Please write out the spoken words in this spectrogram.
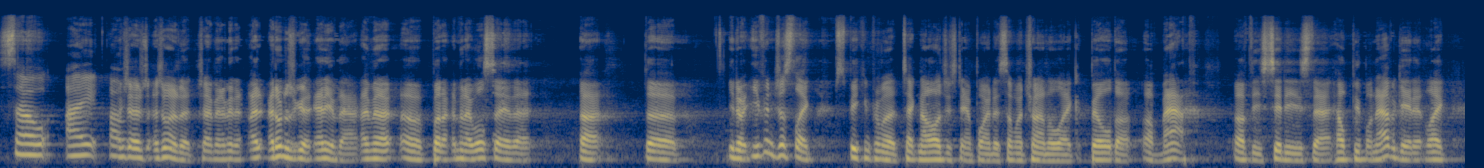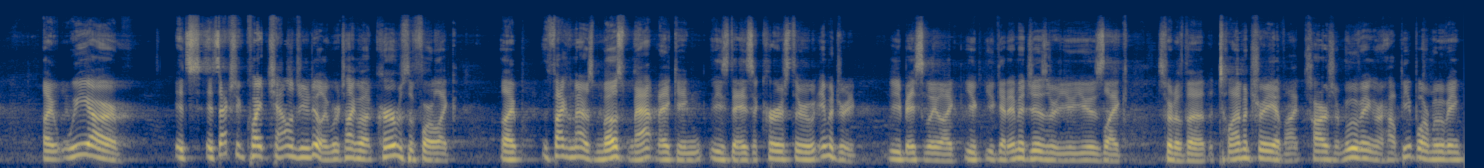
So I um, actually I just, I just, wanted to chime in. I mean, I, I, don't disagree with any of that. I mean, I, uh, but I mean, I will say that uh, the you know even just like speaking from a technology standpoint, as someone trying to like build a, a map of these cities that help people navigate it, like like we are, it's it's actually quite challenging to do. Like we were talking about curves before, like like the fact of the matter is most map making these days occurs through imagery. You basically like you, you get images or you use like sort of the, the telemetry of like cars are moving or how people are moving.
